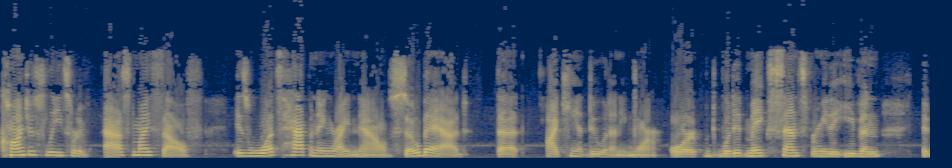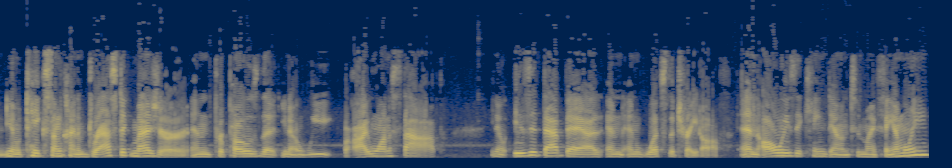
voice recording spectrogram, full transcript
consciously sort of asked myself, is what's happening right now so bad that I can't do it anymore? Or would it make sense for me to even, you know, take some kind of drastic measure and propose that, you know, we, I want to stop you know, is it that bad and, and what's the trade off? And always it came down to my family.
